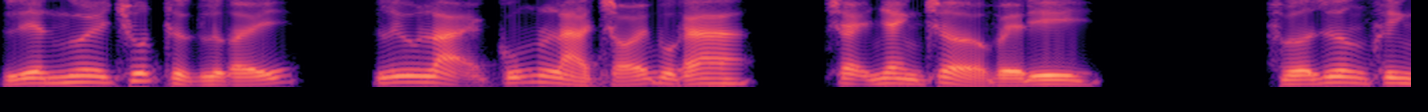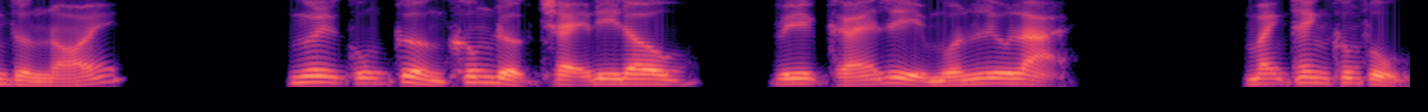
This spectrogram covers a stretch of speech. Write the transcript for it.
Liên ngươi chút thực lực ấy, lưu lại cũng là chói buộc A, chạy nhanh trở về đi. Hứa Dương khinh thường nói. Ngươi cũng cường không được chạy đi đâu, vì cái gì muốn lưu lại. Mạnh Thanh không phục.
